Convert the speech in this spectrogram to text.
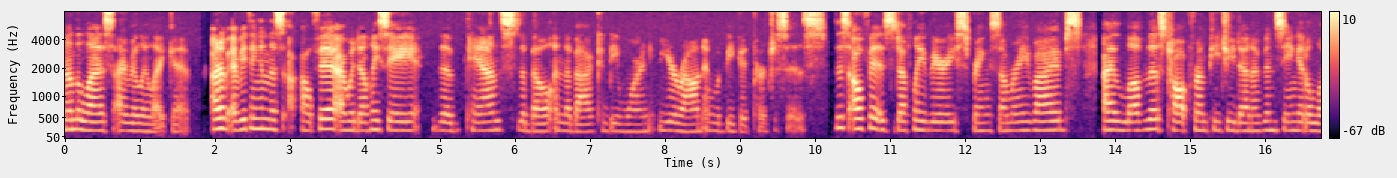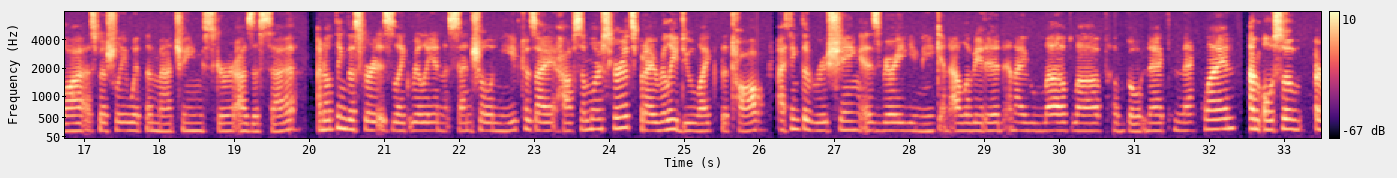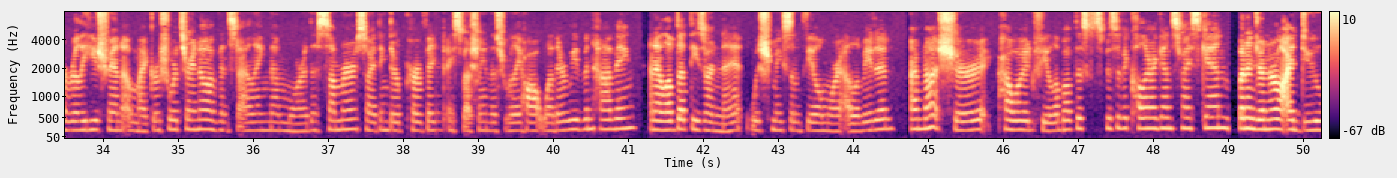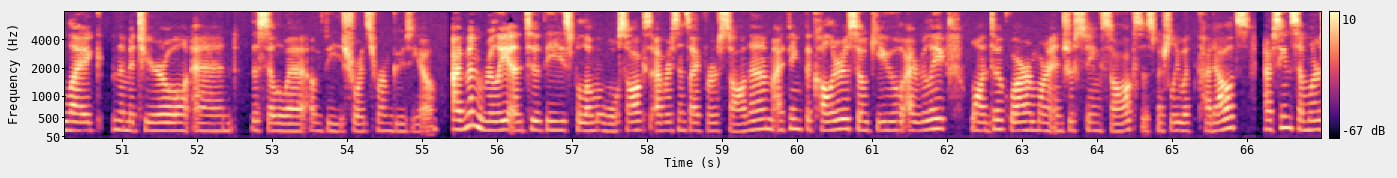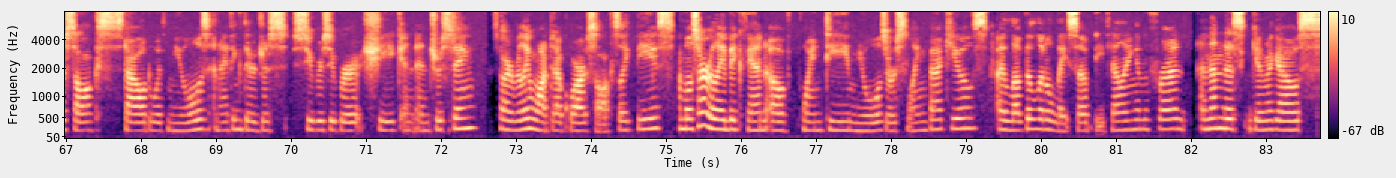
nonetheless I really like it. Out of everything in this outfit, I would definitely say the pants, the belt, and the bag could be worn year round and would be good purchases. This outfit is definitely very spring summery vibes. I love this top from Peachy Den. I've been seeing it a lot, especially with the matching skirt as a set. I don't think the skirt is like really an essential need because I have similar skirts, but I really do like the top. I think the ruching is very unique and elevated, and I love, love a boat neck neckline. I'm also a really huge fan of micro shorts right now. I've been styling them more this summer, so I think they're perfect, especially in this really hot weather we've been having. And I love that these are knit, which makes them feel more elevated. I'm not sure how I would feel about this specific color against my skin, but in general, I do like the material and the silhouette of the shorts from Guizio. I've been really into these Paloma wool socks ever since I first saw them. I think the color is so cute. I really want to acquire more interesting socks, especially with cutouts. I've seen similar socks styled with mules, and I think they're just super, super chic and interesting. So I really want to acquire socks like these. I'm also really a big fan of pointy mules or slingback heels. I love the little lace-up detailing in the front. And then this Gimme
